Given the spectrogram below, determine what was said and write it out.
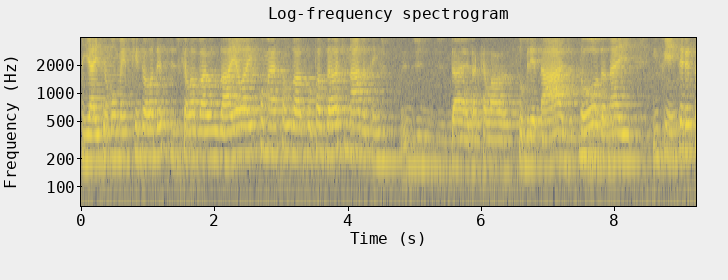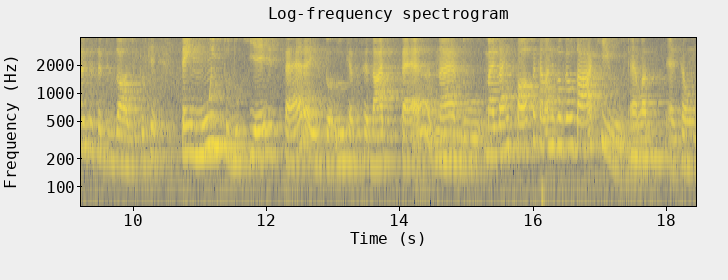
e aí tem um momento que então ela decide que ela vai usar e ela aí começa a usar as roupas dela que nada tem de, de, de da, daquela sobriedade toda, uhum. né? E, enfim, é interessante esse episódio porque tem muito do que ele espera e do, do que a sociedade espera, né? uhum. né? Do, mas a resposta é que ela resolveu dar aquilo. Uhum. Ela, então,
